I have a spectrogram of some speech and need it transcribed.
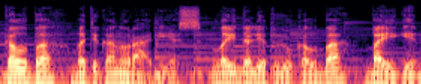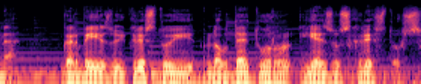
Kalba Vatikano radijas. Laidą lietuvių kalba baigėme. Garbėjai Jėzui Kristui, laudetur Jėzus Kristus.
